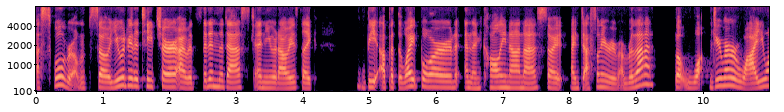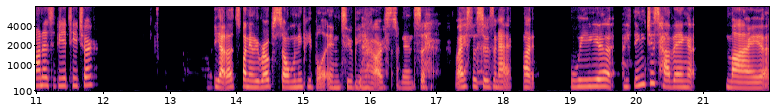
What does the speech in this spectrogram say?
a schoolroom. So you would be the teacher, I would sit in the desk and you would always like be up at the whiteboard and then calling on us. So I, I definitely remember that. But what do you remember why you wanted to be a teacher? Yeah, that's funny. We roped so many people into being our students. my sisters and I, but we, I think, just having my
